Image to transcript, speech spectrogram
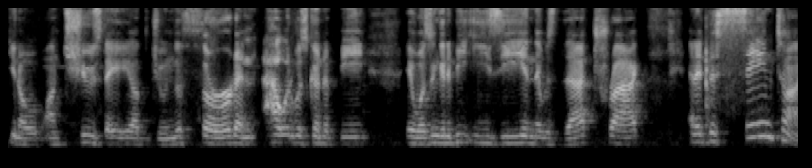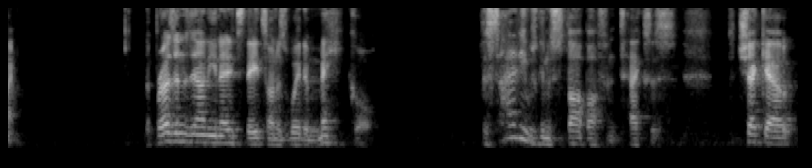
you know, on Tuesday of June the third, and how it was going to be. It wasn't going to be easy, and there was that track. And at the same time, the president of the United States, on his way to Mexico, decided he was going to stop off in Texas to check out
